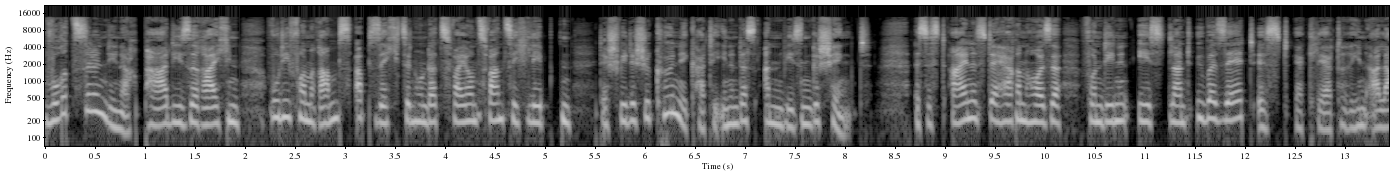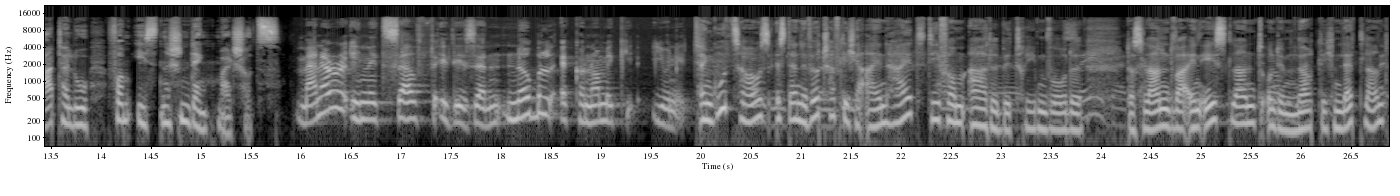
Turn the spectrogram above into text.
Wurzeln, die nach Padiese reichen, wo die von Rams ab 1622 lebten. Der schwedische König hatte ihnen das Anwesen geschenkt. Es ist eines der Herrenhäuser, von denen Estland übersät ist, erklärte Rin Alatalu vom estnischen Denkmalschutz. Ein Gutshaus ist eine wirtschaftliche Einheit, die vom Adel betrieben wurde. Das Land war in Estland und im nördlichen Lettland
